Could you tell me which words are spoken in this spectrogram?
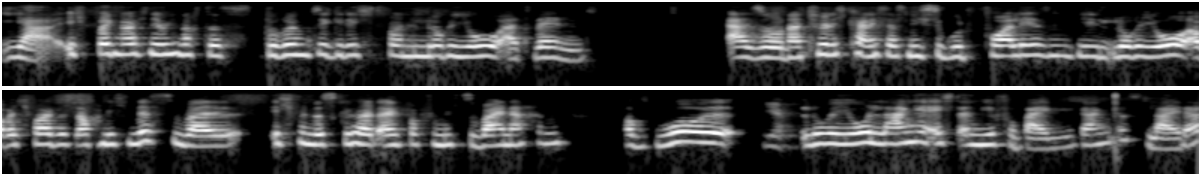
Ja, ich bringe euch nämlich noch das berühmte Gedicht von Loriot Advent. Also natürlich kann ich das nicht so gut vorlesen wie Loriot, aber ich wollte es auch nicht missen, weil ich finde, es gehört einfach für mich zu Weihnachten. Obwohl ja. Loriot lange echt an mir vorbeigegangen ist, leider.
